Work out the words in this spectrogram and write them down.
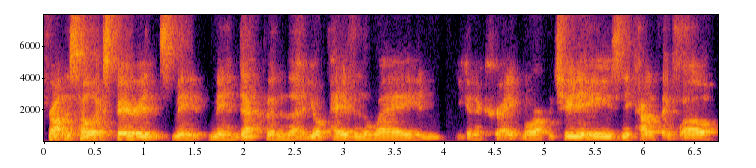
throughout this whole experience me me and Declan that you're paving the way and you're going to create more opportunities and you kind of think well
